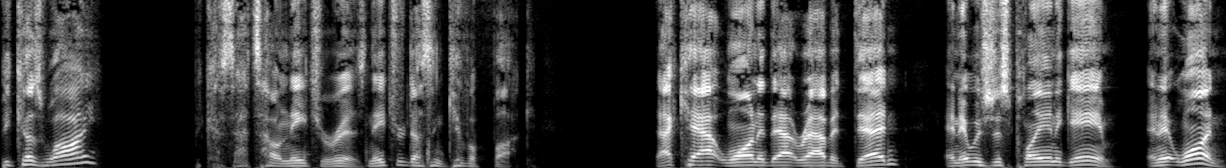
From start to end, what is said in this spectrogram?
Because why? Because that's how nature is. Nature doesn't give a fuck. That cat wanted that rabbit dead, and it was just playing a game, and it won.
